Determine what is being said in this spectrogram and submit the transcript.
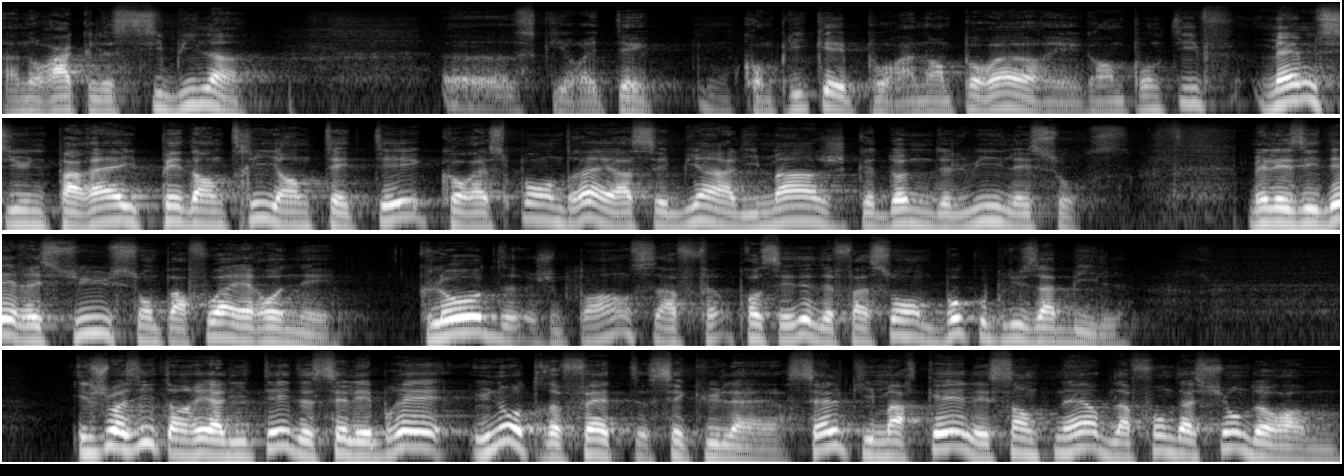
un, oracle sibyllin, euh, ce qui aurait été compliqué pour un empereur et grand pontife, même si une pareille pédanterie entêtée correspondrait assez bien à l'image que donnent de lui les sources. Mais les idées reçues sont parfois erronées. Claude, je pense, a procédé de façon beaucoup plus habile. Il choisit en réalité de célébrer une autre fête séculaire, celle qui marquait les centenaires de la fondation de Rome.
